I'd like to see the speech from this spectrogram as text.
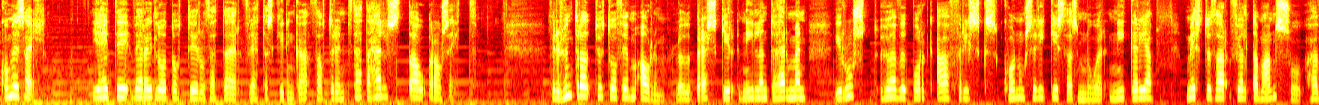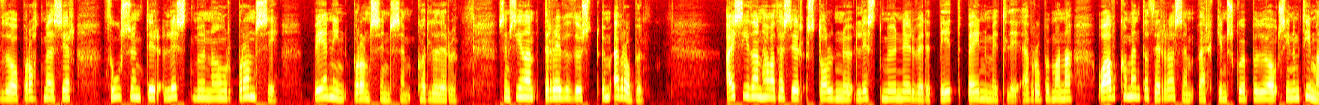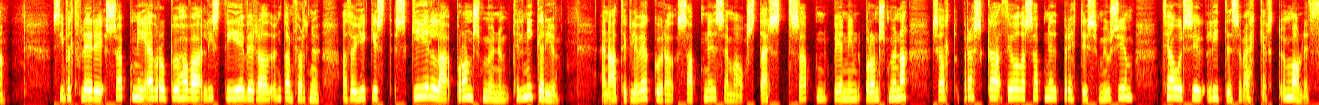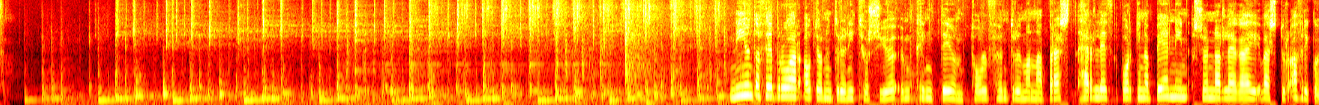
Komið sæl. Ég heiti Vera Ílóðadóttir og þetta er fréttaskýringa þátturinn Þetta helst á ráseitt. Fyrir 125 árum lögðu breskir nýlendu hermenn í rúst höfuðborg Afrísks konungsiríkis þar sem nú er Nígerja, myrtu þar fjöldamanns og höfðu á brott með sér þúsundir listmuna úr bronsi, Benín bronsin sem kölluð eru, sem síðan dreifuðust um Evrópu. Æsíðan hafa þessir stólnu listmunir verið bitbein milli Evrópumanna og afkomenda þeirra sem verkin sköpuðu á sínum tíma. Sífælt fleiri söpni í Evrópu hafa líst í yfir að undanförnu að þau hyggist skila bronsmunum til Nýgarju. En aðtikli vekur að sapnið sem á stærst sapn Benin bronsmuna, sjálft breska þjóðarsapnið British Museum, tjáir sig lítið sem ekkert um málið. 9. februar 1897 umkringdi um 1200 manna brest herlið borgina Benín sunnarlega í vestur Afríku.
